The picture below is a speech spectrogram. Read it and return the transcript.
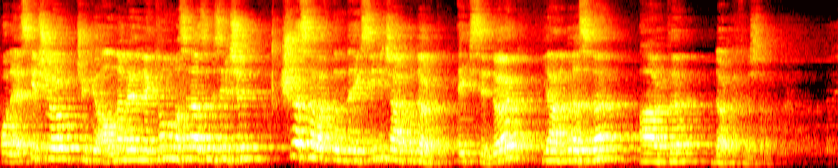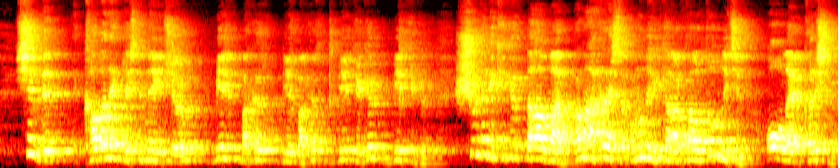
Onu es geçiyorum çünkü alınan verilen elektron olması lazım bizim için. Şurasına baktığımda eksi 2 çarpı 4, eksi 4. Yani burası da artı 4 arkadaşlar. Şimdi kaba denkleştirmeye geçiyorum. Bir bakır, bir bakır, bir kükürt, bir kükürt. Şurada bir kükürt daha var ama arkadaşlar onun da yükü artı 6 olduğu için o olaya karışmıyor.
